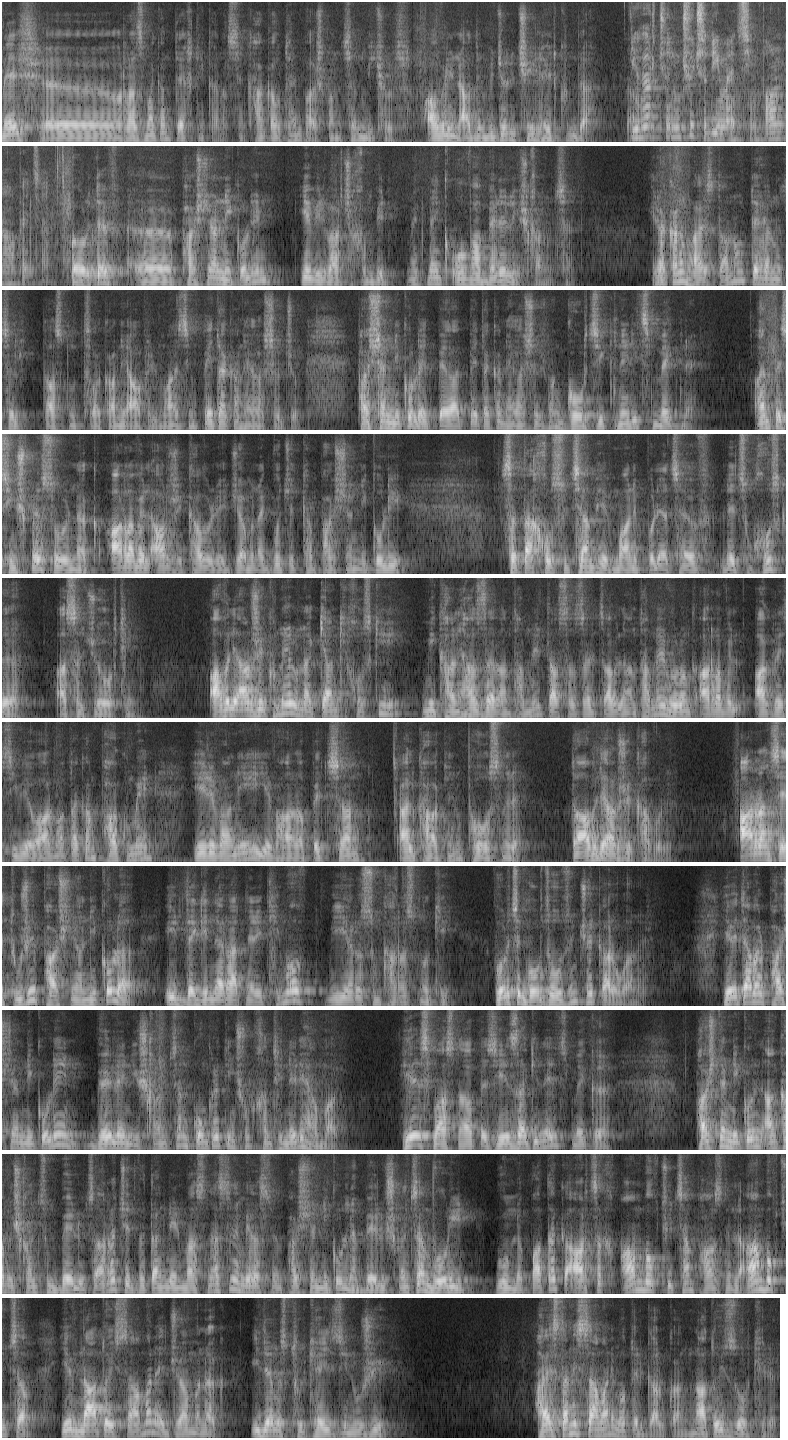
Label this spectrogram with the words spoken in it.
մեր ռազմական տեխնիկան, ասենք, հակաօթային պաշտպանության միջոց։ Ավելին Ադրբեջանը չի հերքում դա։ Ի վերջո ինչու չդիմեցին, պարոն Հապետյան։ Որովհետև Փաշինյան Նիկոլին եւ իր վարչախմբին մենք մենք ով է բերել իշխանության։ Իրականում Հայաստանում տեղանցել 18 թվականի ապրիլ-մայիսին պետական հեղաշրջում։ Փաշինյան Նիկոլը այդ պետական հեղաշրջման գործիքներից մեկն է այնպես ինչպես օրինակ առավել արժեքավոր է ժամանակ ոչ այդքան Փաշինյան Նիկոլի ստախոսությամբ եւ մանիպուլյացիայով լեցուն խոսքը ասած ժողովրդին ավելի արժեք ուներ ունա կյանքի խոսքի մի քանի հազար անդամներ, 10000-ից ավելի անդամներ, որոնք առավել ագրեսիվ եւ արմատական փակում էին Երևանի եւ Հանրապետության այլ քաղաքներում փողոցները։ Դա ավելի արժեքավոր է։ Առանց այդ ուժի Փաշինյան Նիկոլը իր դեգեներատների թիմով մի 30-40 հոգի, որից է գործողություն չէր կարող անել։ Եվ հետաբար Փաշինյան Նիկոլին բերել են իշխանության կոնկրետ ինչ-որ խնդիրների համար։ Ես մասնավորապես եզակիներից մեկը Փաշինյան Նիկոլին անգամ իշխանություն բերելուց առաջ այդ վտանգների մասին ասել եմ, եւ ասում եմ Փաշինյան Նիկոլն է բերել իշխանության, որին բուն նպատակը Արցախ ամբողջությամբ հանձնելը, ամբողջությամբ եւ ՆԱՏՕ-ի սահմանը այդ ժամանակ իդեմս Թուրքիայի զինուժի Հայաստանի սահմանի մոտ էր գալու կան ՆԱՏՕ-ի զորքերը։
